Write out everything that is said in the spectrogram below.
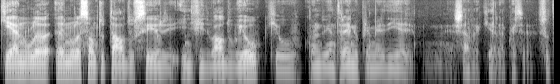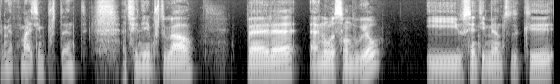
que é a, anula, a anulação total do ser individual, do eu, que eu, quando entrei no primeiro dia, achava que era a coisa absolutamente mais importante a defender em Portugal, para a anulação do eu, e o sentimento de que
